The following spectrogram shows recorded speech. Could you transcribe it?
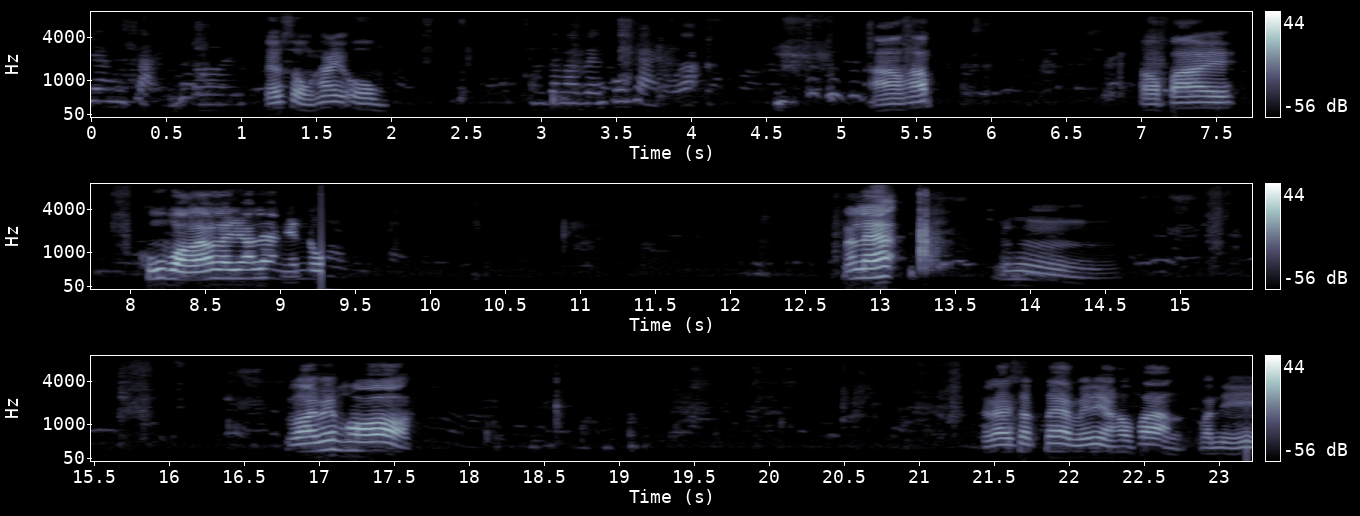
เยี่ยงฉันเลย แล้วส่งให้โอม มันจะมาเป็นคู่แข่งหรือว่าเอาครับ ต่อไปครูบอกแล้วระยะแรกเน้นโดนนั่นแหละ อืมลอยไม่พอ จะได้สักแต้มไหมเนี่ยเขาฟังวันนี้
